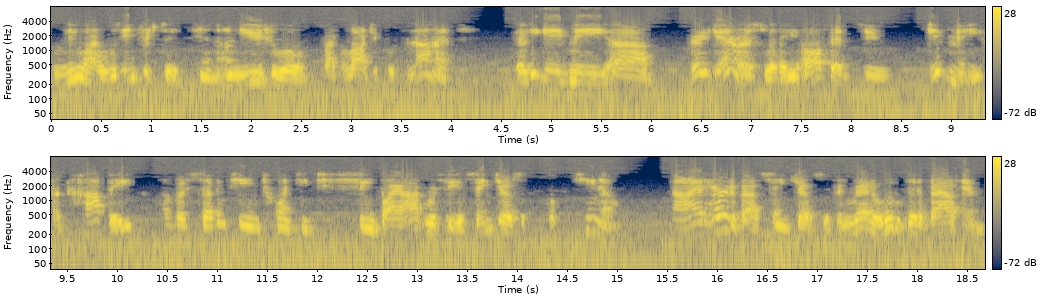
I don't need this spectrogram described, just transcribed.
who knew I was interested in unusual psychological phenomena. So he gave me, uh, very generously, offered to give me a copy of a 1722 biography of St. Joseph Cupertino. Now, I had heard about St. Joseph and read a little bit about him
